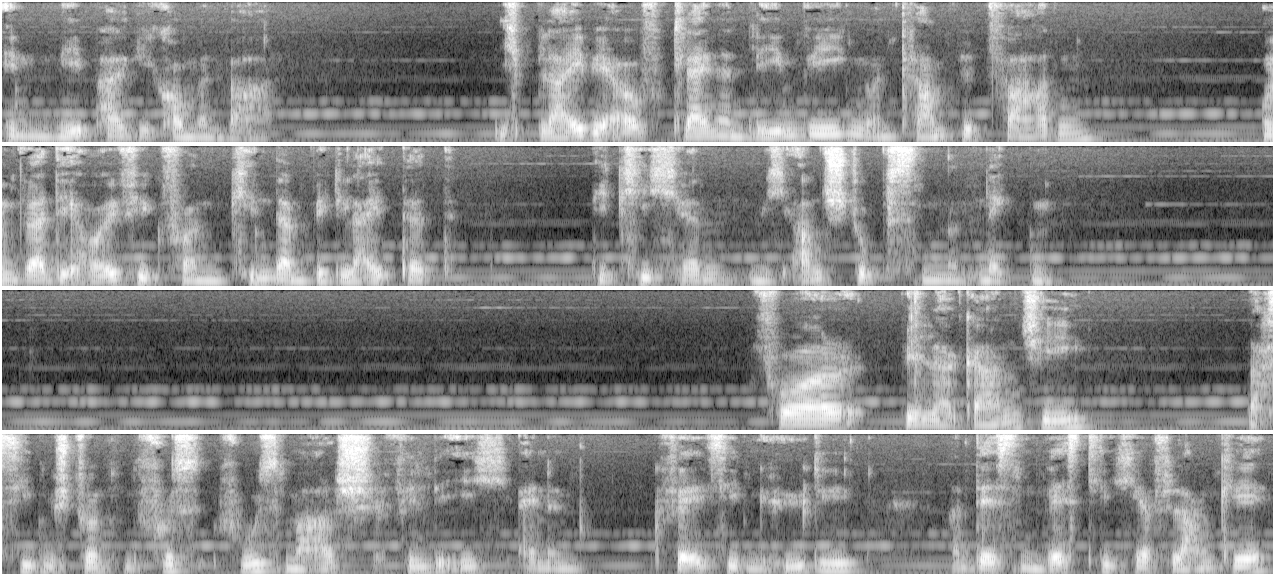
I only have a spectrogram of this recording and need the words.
in Nepal gekommen war. Ich bleibe auf kleinen Lehmwegen und Trampelpfaden und werde häufig von Kindern begleitet, die kichern, mich anstupsen und necken. Vor Belaganji, nach sieben Stunden Fuß Fußmarsch, finde ich einen felsigen Hügel, an dessen westlicher Flanke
